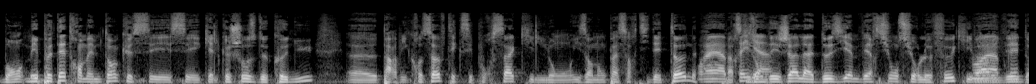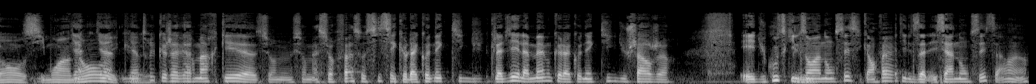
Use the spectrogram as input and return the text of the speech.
Bon, mais peut-être en même temps que c'est c'est quelque chose de connu euh, par Microsoft et que c'est pour ça qu'ils l'ont ils en ont pas sorti des tonnes parce qu'ils ont déjà la deuxième version sur le feu qui va arriver dans six mois un an. Il y, a un truc que j'avais remarqué euh, sur sur ma surface aussi, c'est que la connectique du clavier est la même que la connectique du chargeur. Et du coup, ce qu'ils ont annoncé, c'est qu'en fait, ils et c'est annoncé ça, hein,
